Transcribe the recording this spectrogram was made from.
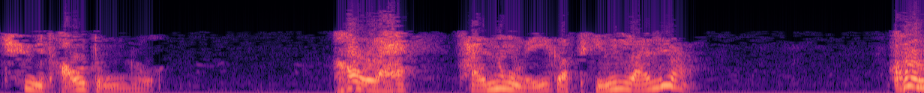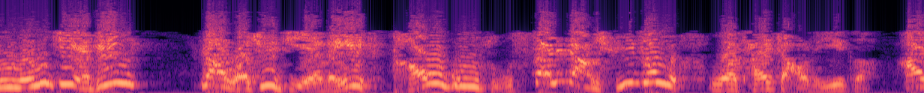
去讨董卓，后来。才弄了一个平原令，孔融借兵让我去解围，陶公祖三让徐州，我才找了一个安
